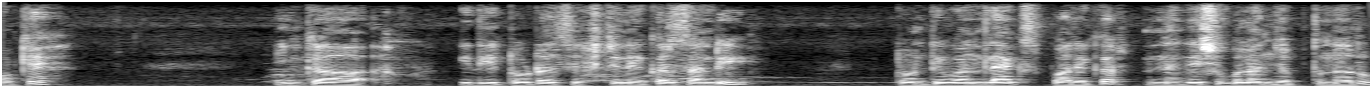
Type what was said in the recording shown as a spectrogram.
ఓకే? ఇంకా ఇది టోటల్ సిక్స్టీన్ ఎకర్స్ అండి. Twenty one lakhs per acre negotiable అని చెప్తున్నారు.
